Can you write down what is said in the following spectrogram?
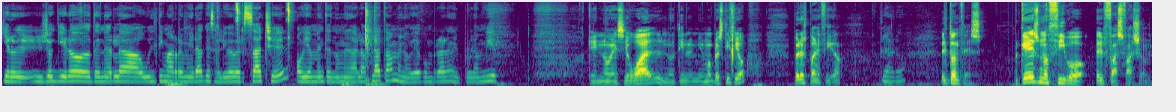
Quiero, yo quiero tener la última remera que salió de Versace. Obviamente no me da la plata, me la voy a comprar en el Pull&Bear. Que no es igual, no tiene el mismo prestigio, pero es parecida. Claro. Entonces, ¿por qué es nocivo el fast fashion?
